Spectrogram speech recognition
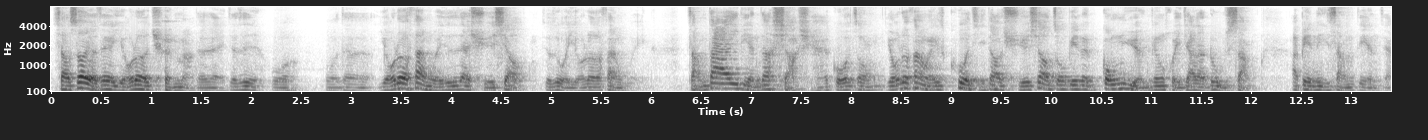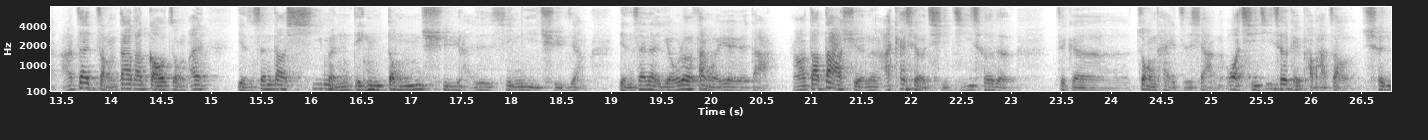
小时候有这个游乐圈嘛，对不对？就是我。我的游乐范围就是在学校，就是我游乐范围。长大一点到小学、国中，游乐范围扩及到学校周边的公园跟回家的路上啊，便利商店这样。啊，再长大到高中，哎，衍生到西门町东区还是信义区这样，衍生的游乐范围越来越大。然后到大学呢，啊，开始有骑机车的这个。状态之下呢，哇，骑机车可以拍拍照，全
